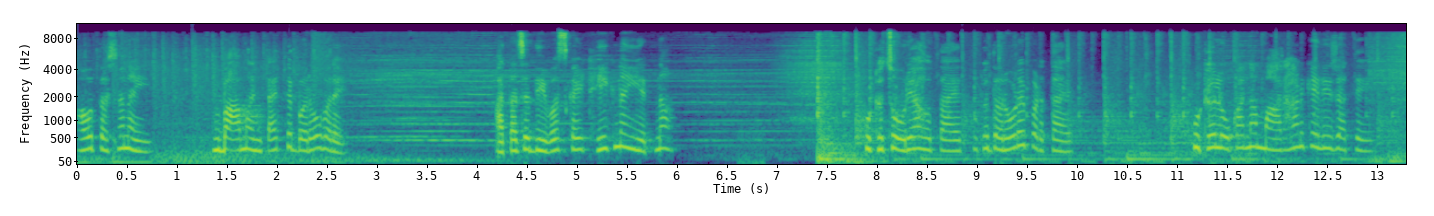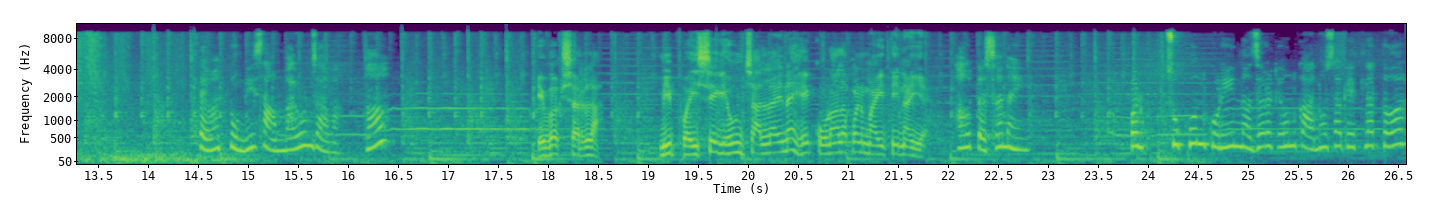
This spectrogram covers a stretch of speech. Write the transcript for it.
अहो तसं नाही. बा म्हणतायत ते बरोबर आहे. आताचे दिवस काही ठीक नाही आहेत ना. कुठं चोऱ्या होत आहेत कुठं दरोडे पडतायत कुठे लोकांना मारहाण केली जाते तेव्हा तुम्ही सांभाळून जावा हा? हे बघ शरला मी पैसे घेऊन चाललाय ना हे कोणाला पण माहिती नाहीये. अहो तसं नाही. पण चुकून कुणी नज़र ठेवून कानोसा घेतला तर?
